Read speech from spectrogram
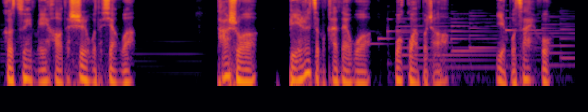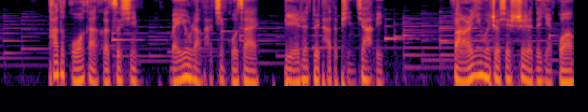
和最美好的事物的向往。他说：“别人怎么看待我，我管不着，也不在乎。”他的果敢和自信没有让他禁锢在别人对他的评价里。反而因为这些世人的眼光，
